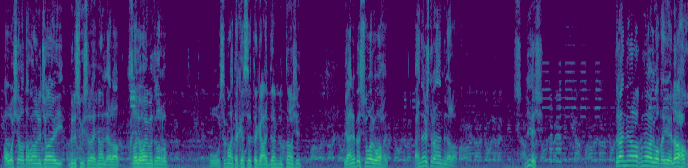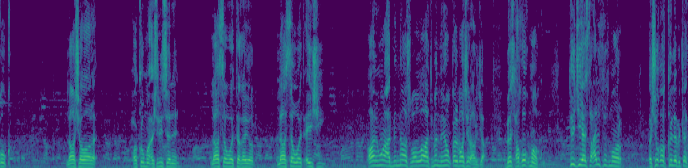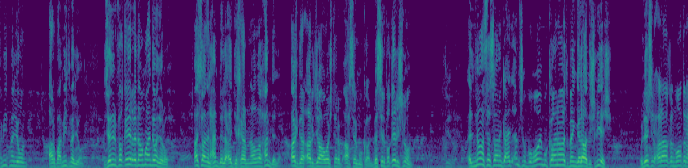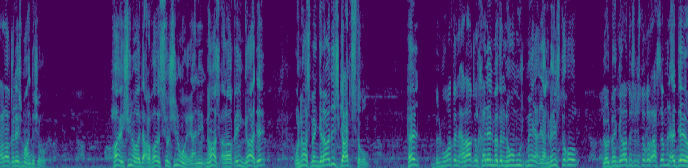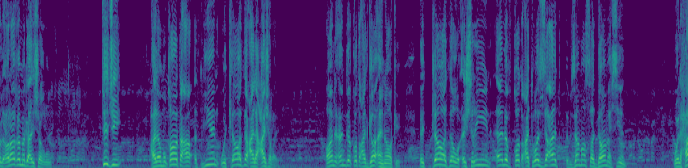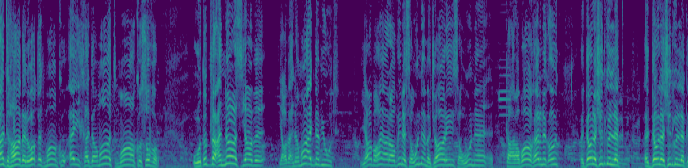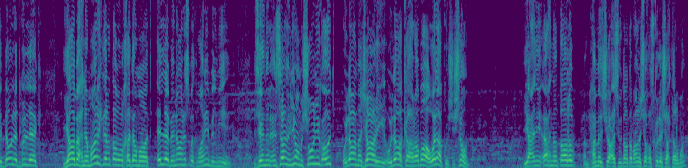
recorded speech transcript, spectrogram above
أول شغله طبعا أنا جاي من سويسرا هنا العراق. صار لي هواي متغرب. وسمعتك هسه قاعد هم تناشد يعني بس سؤال واحد. إحنا ليش طلعنا من العراق؟ ليش؟ طلعنا من العراق من الوضعية. لا حقوق لا شوارع. حكومة 20 سنة لا سوت تغير لا سوت أي شيء. أنا واحد من الناس والله أتمنى يوم قبل باكر أرجع. بس حقوق ماكو. تجي هسه على الاستثمار الشقق كلها ب 300 مليون 400 مليون. زين الفقير إذا ما عنده وين يروح. هسه أنا الحمد لله عندي خير من الله الحمد لله. أقدر أرجع وأشتري بأحسن مكان. بس الفقير شلون؟ الناس هسه أنا قاعد أمشي بهواي مكانات بنجلاديش ليش؟ وليش العراق المواطن العراقي ليش ما عنده شغل؟ هاي شنو هاي اعرف هذا السر شنو؟ يعني ناس عراقيين قاعدة وناس بنجلاديش قاعد تشتغل هل بالمواطن العراقي الخلل مثلا هو مو يعني ما يشتغل لو البنجلاديش يشتغل أحسن من عندنا لو العراقي ما قاعد يشتغلوا تجي على مقاطعة اثنين وثلاثة على عشرة أنا عندي قطعة قاع هناك. 23 ألف قطعة توزعت بزمن صدام حسين. ولحد هذا الوقت ماكو أي خدمات ماكو صفر. وتطلع الناس يابا يابا إحنا ما عندنا بيوت. يابا هاي أراضينا سوونا مجاري سوونا كهرباء غير نقعد الدولة شو تقول لك؟ الدولة شو تقول لك؟ الدولة تقول لك يابا إحنا ما نقدر نطبق الخدمات إلا بناء نسبة 80% زين الإنسان اليوم شلون يقعد ولا مجاري ولا كهرباء ولا كل شيء شلون؟ يعني إحنا نطالب محمد شاع السودان طبعا أنا شخص كلش أحترمه.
